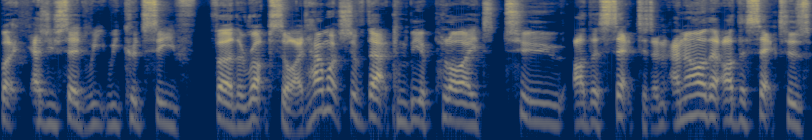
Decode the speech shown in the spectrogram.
but as you said, we, we could see further upside. How much of that can be applied to other sectors? And, and are there other sectors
